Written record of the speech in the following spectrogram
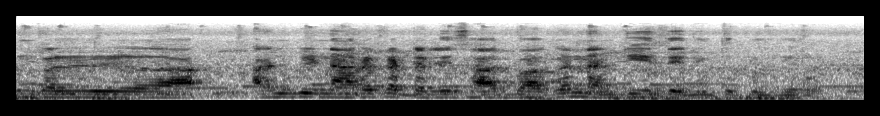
எங்கள் அன்பின் அறக்கட்டளை சார்பாக நன்றியை தெரிவித்துக் கொள்கிறோம்.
